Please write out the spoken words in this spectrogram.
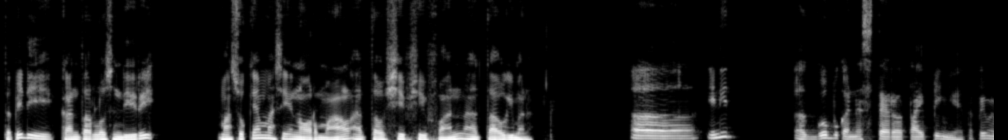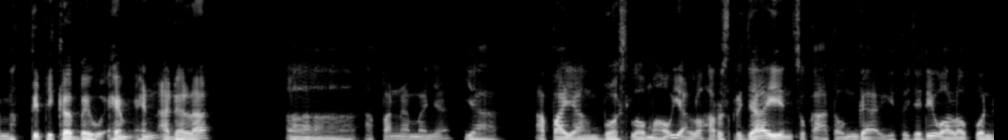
Tapi di kantor lo sendiri masuknya masih normal atau shift-shiftan atau gimana? eh ini gue bukannya stereotyping ya tapi memang tipikal BUMN adalah eh apa namanya ya apa yang bos lo mau ya lo harus kerjain suka atau enggak gitu jadi walaupun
